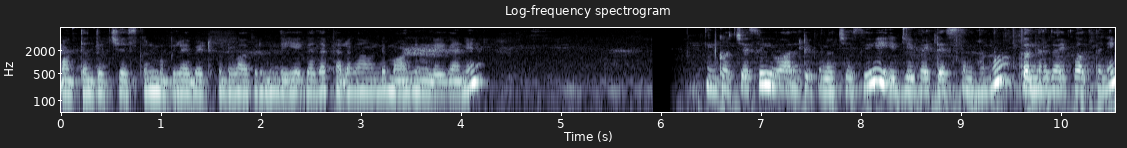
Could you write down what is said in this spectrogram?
మొత్తం తుడిచేసుకొని ముగ్గులే పెట్టుకుంటే వాకిడి ముందు ఏ కదా కలగా ఉండి మార్నింగ్ లేగానే ఇంకొచ్చేసి ఇవాళ టిఫిన్ వచ్చేసి ఇడ్లీ పెట్టేస్తున్నాను. తొందరగా అయిపోతుంది.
